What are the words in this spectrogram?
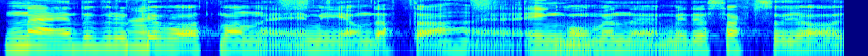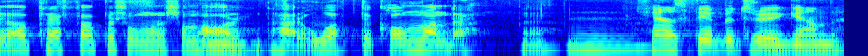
Nej, det brukar Nej. vara att man är med om detta eh, en gång. Mm. Men eh, med det sagt så jag, jag träffar personer som har mm. det här återkommande. Mm. Känns det betryggande?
